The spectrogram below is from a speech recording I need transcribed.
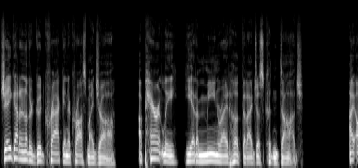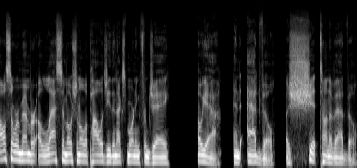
Jay got another good crack in across my jaw. Apparently, he had a mean right hook that I just couldn't dodge. I also remember a less emotional apology the next morning from Jay. Oh, yeah, and Advil, a shit ton of Advil.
